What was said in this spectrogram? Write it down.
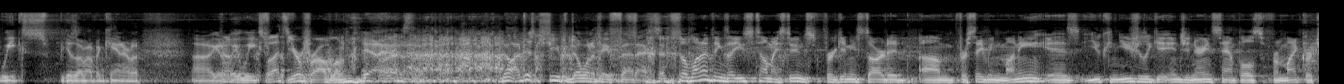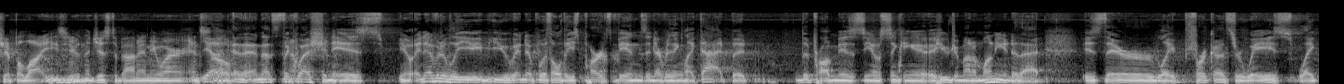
weeks because I'm up in Canada. Uh, you got to wait weeks. Well, that's your problem. yeah. no, I'm just cheap and don't want to pay FedEx. So one of the things I used to tell my students for getting started um, for saving money is you can usually get engineering samples from Microchip a lot easier than just about anywhere. And Yeah, so and, and that's the question is, you know, inevitably you, you end up with all these parts bins and everything like that, but the problem is, you know, sinking a, a huge amount of money into that. Is there like shortcuts or ways like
